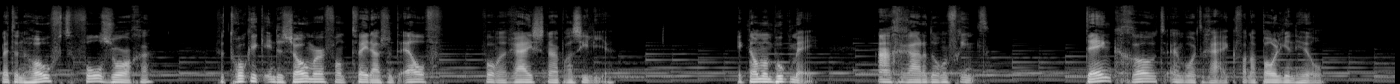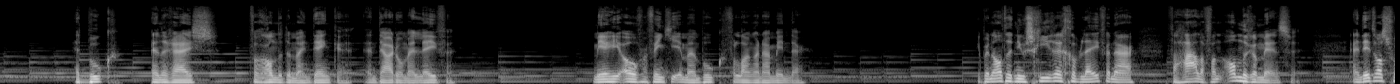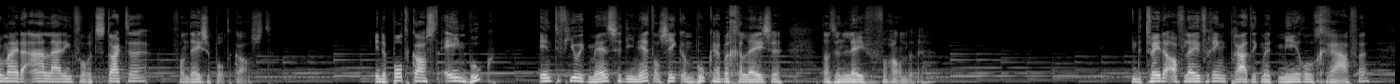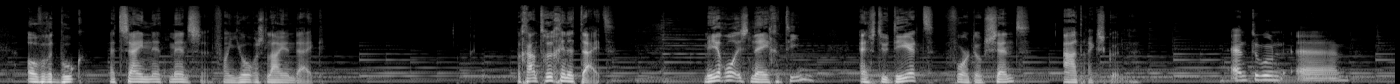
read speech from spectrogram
Met een hoofd vol zorgen vertrok ik in de zomer van 2011 voor een reis naar Brazilië. Ik nam een boek mee, aangeraden door een vriend. Denk groot en word rijk van Napoleon Hill. Het boek en de reis veranderden mijn denken en daardoor mijn leven. Meer hierover vind je in mijn boek Verlangen naar minder. Ik ben altijd nieuwsgierig gebleven naar verhalen van andere mensen. En dit was voor mij de aanleiding voor het starten van deze podcast. In de podcast één boek interview ik mensen die net als ik een boek hebben gelezen dat hun leven veranderde. In de tweede aflevering praat ik met Merel Graven over het boek Het zijn net mensen van Joris Luijendijk. We gaan terug in de tijd. Merel is 19 en studeert voor docent aardrijkskunde. En toen uh,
